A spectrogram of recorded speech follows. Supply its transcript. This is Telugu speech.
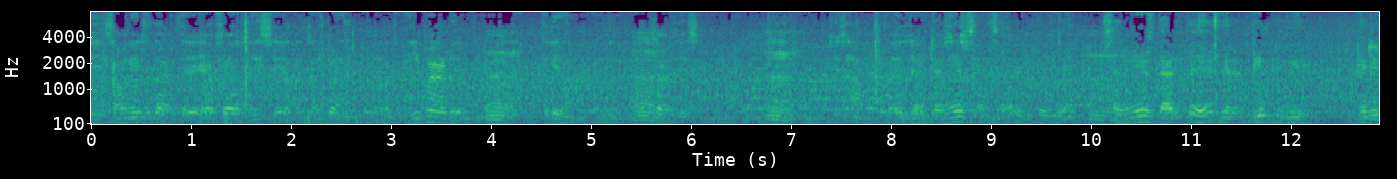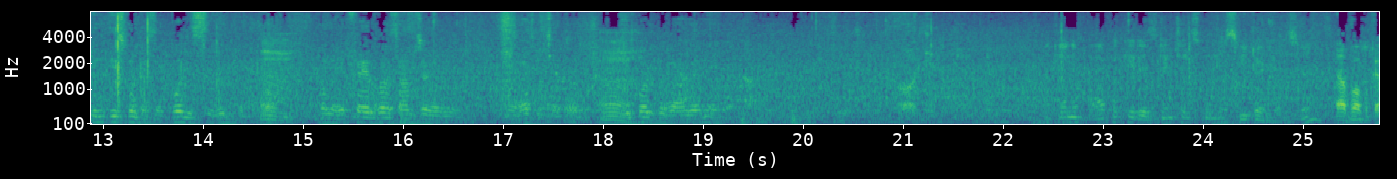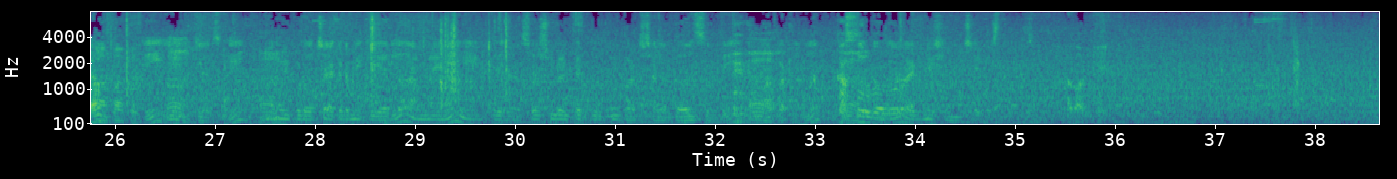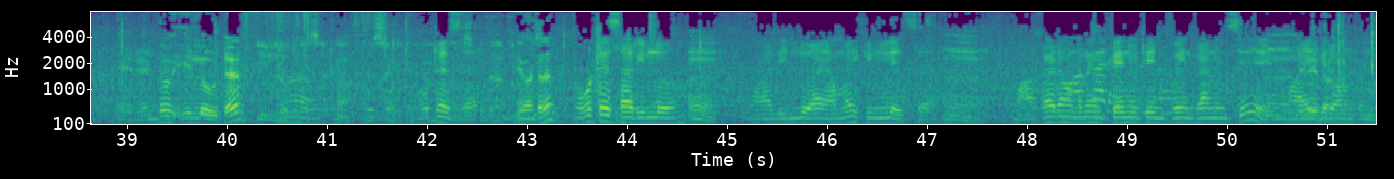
సెవెన్ ఇయర్స్ దాటితే ఎఫ్ఐఆర్ చేసి అతను చనిపోయినట్టు అతను వెళ్ళిపోయాడు. తెలియదు ఎఫ్ఐఆర్ చేసి. టెన్ ఇయర్స్ సార్ వెళ్ళిపోయి. సెవెన్ ఇయర్స్ దాటితే టీమ్ టు బి టెక్నిక్ తీసుకుంటారు సార్ పోలీస్. మన ఎఫ్ఐఆర్ కూడా సాంసంగ్ గారు రాపించారు. రిపోర్ట్ రాగానే అట్లానే పాపకి రెసిడెన్షియల్ స్కూల్లో సీట్ అడిగారు సార్ ఆ పాపకా? ఎయిత్ మనం ఇప్పుడు వచ్చే అకాడమిక్ ఇయర్లో అమ్మాయిని సోషల్ వెల్ఫేర్ గురుకుల పాఠశాల గర్ల్స్ ఉంది కస్తూర్బాలో అడ్మిషన్ చేపిస్తాం ఓకే. రెండు ఇల్లు ఒకటే? ఏమంటారు? ఒకటే సార్ ఇల్లు. మాది ఇల్లు ఆ అమ్మాయికి ఇల్లు లేదు సార్. మా కాడ ఉంటుంది పెయిన్ వెళ్ళిపోయిన కాడ నుంచి మా దగ్గర ఉంటుంది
